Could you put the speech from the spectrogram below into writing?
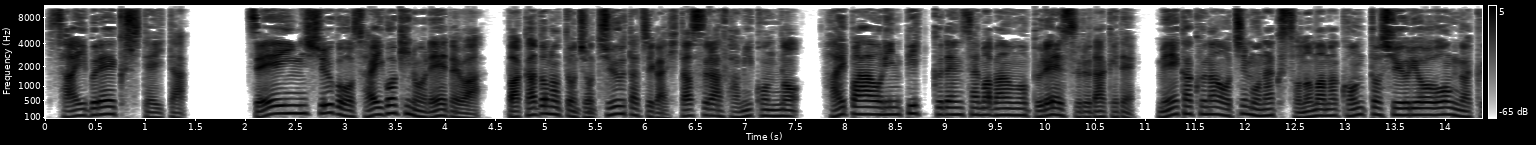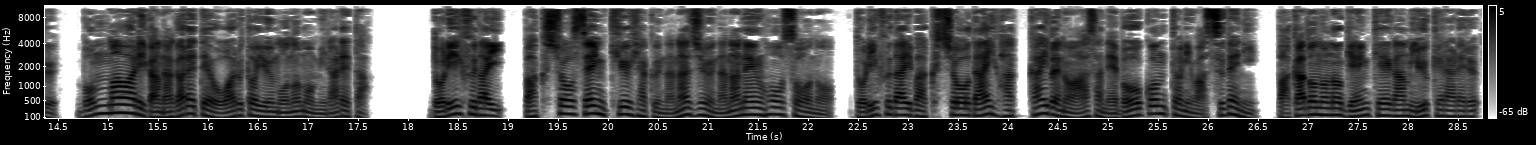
再ブレイクしていた。全員集合最後期の例では、バカ殿と女中たちがひたすらファミコンのハイパーオリンピック伝様版をプレイするだけで、明確なオチもなくそのままコント終了音楽、盆回りが流れて終わるというものも見られた。ドリフ大、爆笑1977年放送のドリフ大爆笑第8回での朝寝坊コントにはすでに、バカ殿の原型が見受けられる。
